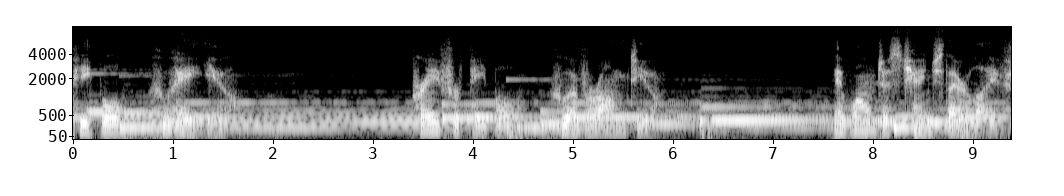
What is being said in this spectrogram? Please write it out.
people who hate you. Pray for people who have wronged you. It won't just change their life,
